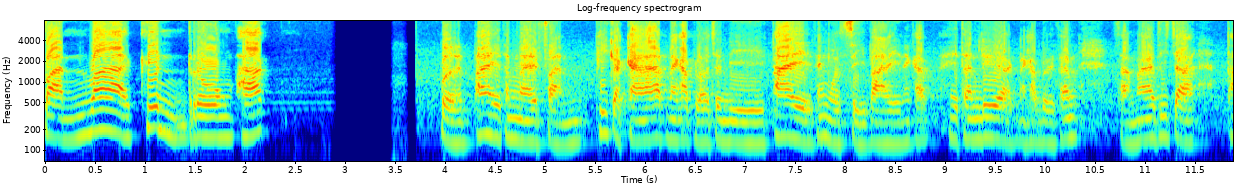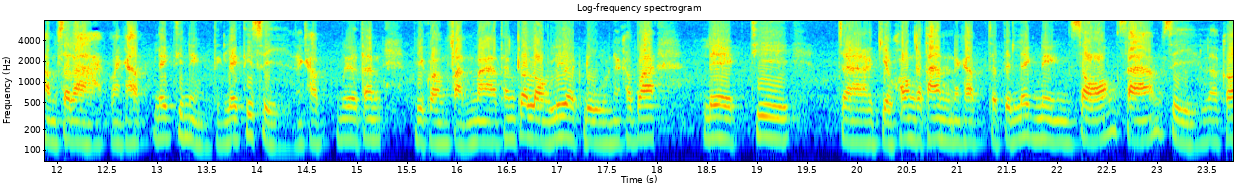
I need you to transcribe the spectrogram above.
ฝันว่าขึ้นโรงพัก เปิดไพ่ทำนายฝันพิกาการ์ดนะครับ เราจะมีไพ่ทั้งหมด 4 ใบนะครับ ให้ท่านเลือกนะครับ โดยท่านสามารถที่จะทำสลากนะครับ เลขที่ 1 ถึงเลขที่ 4 นะครับ เมื่อท่านมีความฝันมาท่านก็ลองเลือกดูนะครับว่าเลขที่จะเกี่ยวข้องกับท่านนะครับ จะเป็นเลข 1 2 3 4 แล้วก็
